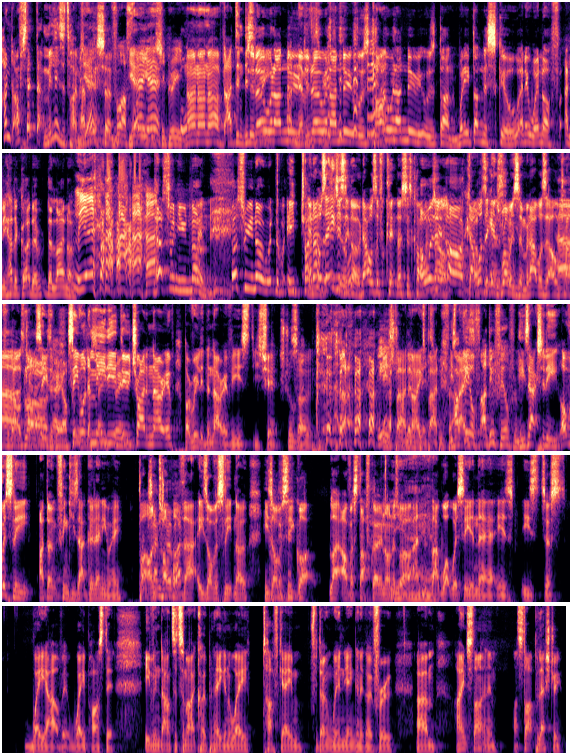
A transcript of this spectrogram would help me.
Hun- I've said that millions of times. Yeah. listen. I thought, I thought yeah, you yeah. disagreed. No, no, no. I didn't Do you know when I I've knew? Do you know when I knew it was? Do you know when I knew it was done? When he done the skill and it went off, and he had a guy the, the line off. Yeah. That's when you know. That's when you know. What the, he tried Yeah, that was ages skill. ago. That was a clip that's just come Oh, back was it? now. Oh, okay. I That was against Robinson, but that was at Old ah, Trafford. that was okay. last Oh, season. okay. See what the the same media do, try the narrative, but really the narrative is he's shit. So He's bad. No, he's bad. be fair. He's I feel. I do feel for him. he's actually obviously I don't think he's that good anyway. But on top of that, he's obviously no, he's obviously got like other stuff going on as well. Yeah, And yeah. like what we're seeing there is he's just way out of it, way past it. Even down to tonight, Copenhagen away, tough game. If you don't win, you ain't gonna go through. Um, I ain't starting him. I'll start Pellistri.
